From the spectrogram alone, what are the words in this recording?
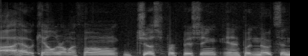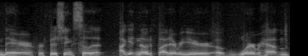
I have a calendar on my phone just for fishing and put notes in there for fishing so that I get notified every year of whatever happened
